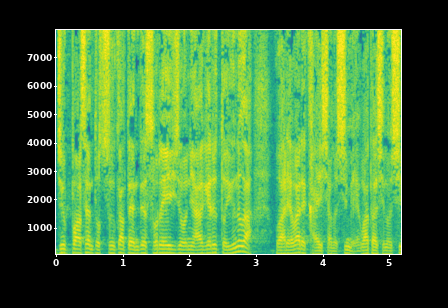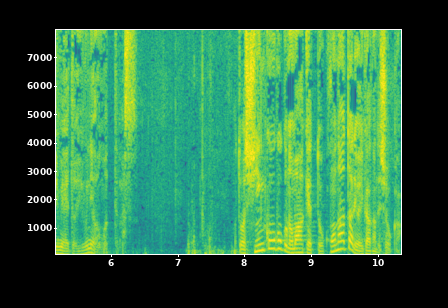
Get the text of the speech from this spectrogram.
10%通過点でそれ以上に上げるというのが我々会社の使命、私の使命というふうに思ってます。あとは新興国のマーケット、このあたりはいかがでしょうか？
